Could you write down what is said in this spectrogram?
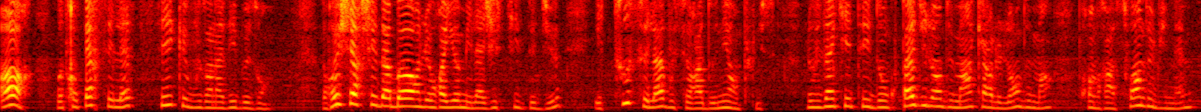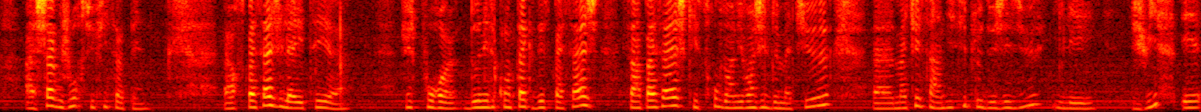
Or, votre Père céleste sait que vous en avez besoin. Recherchez d'abord le royaume et la justice de Dieu, et tout cela vous sera donné en plus. Ne vous inquiétez donc pas du lendemain, car le lendemain prendra soin de lui-même. À chaque jour suffit sa peine. Alors ce passage, il a été, euh, juste pour euh, donner le contexte de ce passage, c'est un passage qui se trouve dans l'évangile de Matthieu. Euh, Matthieu, c'est un disciple de Jésus, il est juif, et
